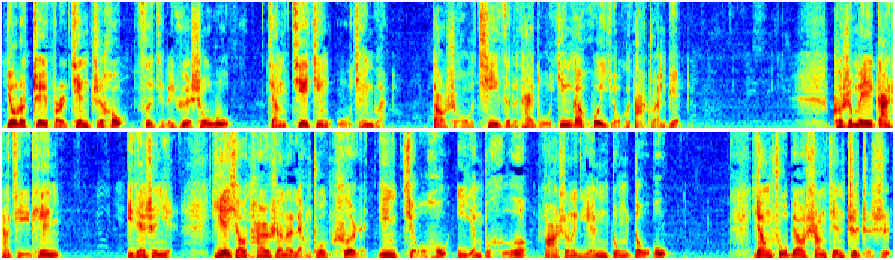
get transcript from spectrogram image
有了这份兼职后，自己的月收入将接近五千元，到时候妻子的态度应该会有个大转变。可是没干上几天，一天深夜，夜宵摊上的两桌客人因酒后一言不合发生了严重斗殴。杨树标上前制止时，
